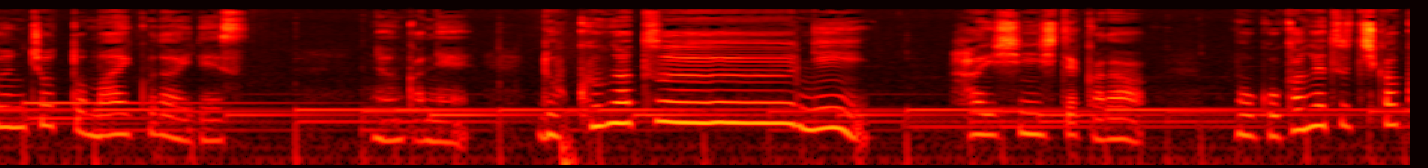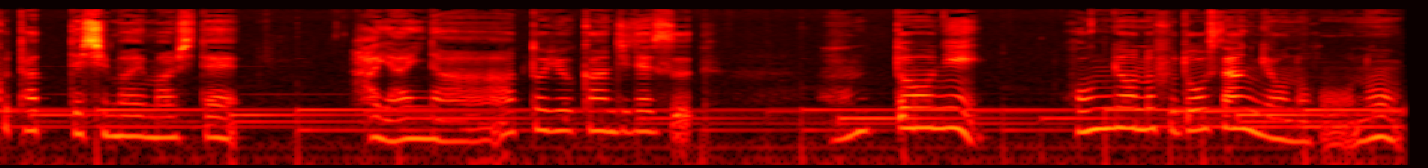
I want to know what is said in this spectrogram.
分ちょっと前くらいです。なんかね6月に配信してからもう5ヶ月近く経ってしまいまして早いなあという感じです。本当に本業の不動産業の方の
